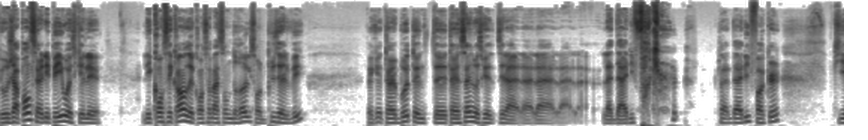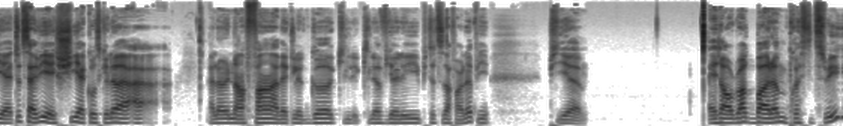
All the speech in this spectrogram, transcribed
Puis au Japon, c'est un des pays où est-ce que le, les conséquences de consommation de drogue sont le plus élevées. Fait que t'as un bout, t'as, une, t'as un scène où est-ce que, la, la, la, la, la, daddy fucker, la daddy fucker, qui euh, toute sa vie est chie à cause que là, elle, elle, a un enfant avec le gars qui, qui l'a violé, puis toutes ces affaires-là, puis, puis euh, elle est genre rock bottom prostituée.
